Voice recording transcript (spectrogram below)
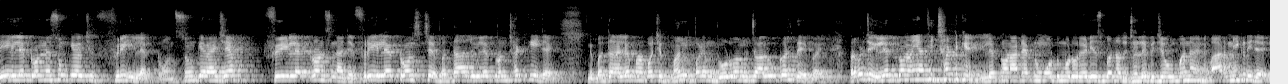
એ ઇલેક્ટ્રોનને શું કહેવાય છે? ફ્રી ઇલેક્ટ્રોન શું કહેવાય છે? ફ્રી ઇલેક્ટ્રોન્સના જે ફ્રી ઇલેક્ટ્રોન્સ છે, બધા જો ઇલેક્ટ્રોન છટકી જાય, ને બધા ઇલેક્ટ્રોન પછી મન પડે એમ દોડવાનું ચાલુ કરી દે ભાઈ. બરાબર જો ઇલેક્ટ્રોન અહીંયાથી છટકે. ઇલેક્ટ્રોન આ ટાઈપનું મોટું મોટું રેડિયસ બનાવે જલેબી જેવું બનાવે ને બહાર નીકળી જાય.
